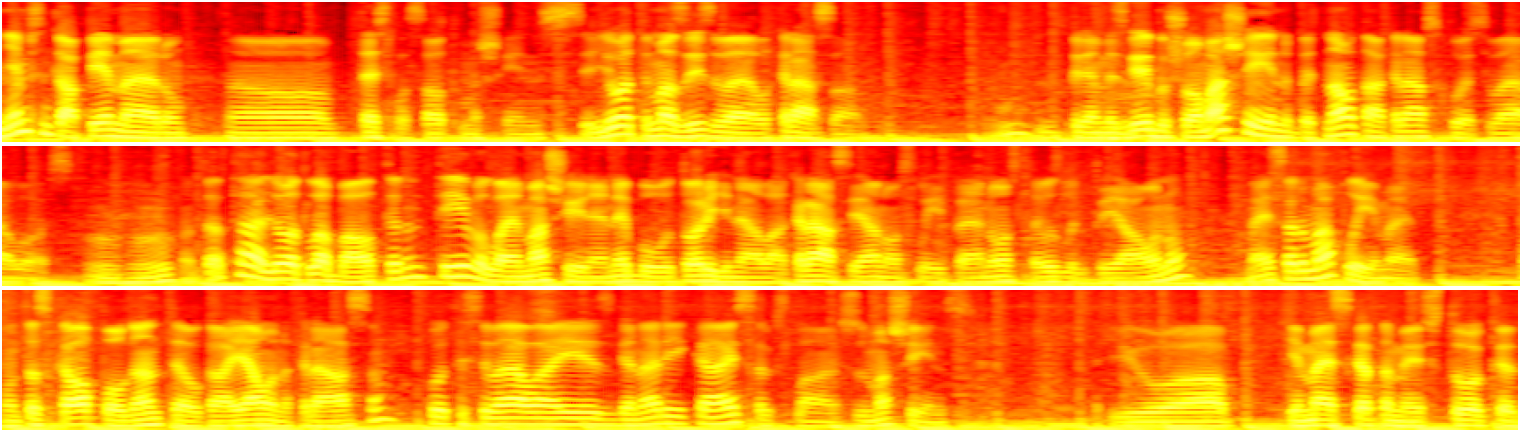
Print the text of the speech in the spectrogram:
ņemsim kā piemēru uh, Teslas automašīnas. Ir ļoti maz izvēle krāsām. Piemēram, es gribu šo mašīnu, bet nav tā krāsa, ko es vēlos. Uh mhm. -huh. Tā ir ļoti laba alternatīva, lai mašīnai nebūtu oriģinālā krāsa jānoslīpē, nost, lai uzliktu jaunu. Mēs varam aplīmēt. Un tas kalpo gan tev kā jauna krāsa, ko tas ir vēlējies, gan arī kā aizsargslānis uz mašīnas. Jo, ja mēs skatāmies to, ka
